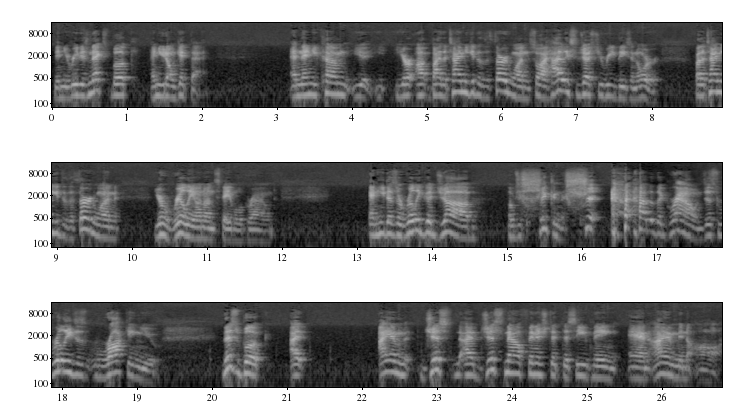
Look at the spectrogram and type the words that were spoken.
Then you read his next book and you don't get that. And then you come, you, you're uh, by the time you get to the third one, so I highly suggest you read these in order. By the time you get to the third one, you're really on unstable ground. And he does a really good job of just shaking the shit of the ground, just really just rocking you. This book, I I am just I've just now finished it this evening and I am in awe.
